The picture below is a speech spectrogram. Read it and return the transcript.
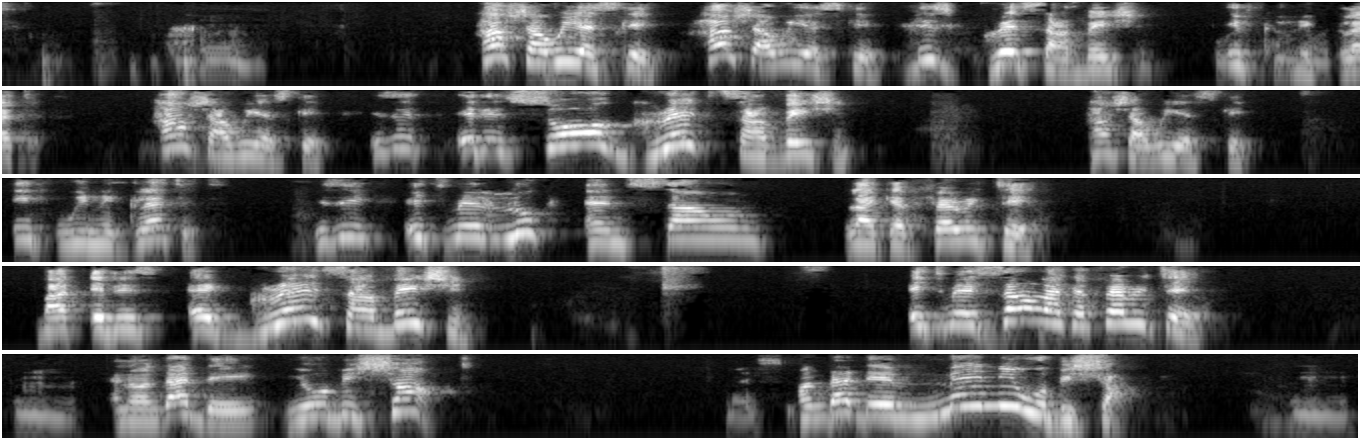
How shall we escape? How shall we escape this great salvation if we neglect it? How shall we escape? Is it it is so great salvation? How shall we escape if we neglect it? You see, it may look and sound like a fairy tale. but it is a great salvation. It may sound like a fairy tale, Mm. and on that day, you will be shocked. On that day, many will be shocked. Mm.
